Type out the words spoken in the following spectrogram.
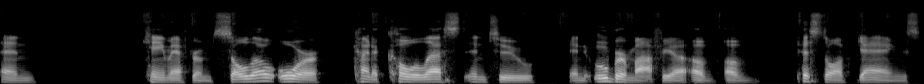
and came after him solo or kind of coalesced into an uber mafia of, of pissed off gangs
